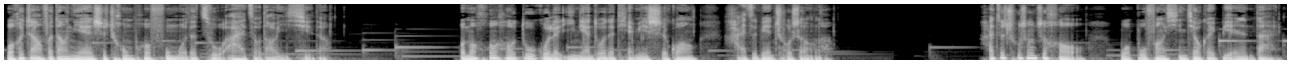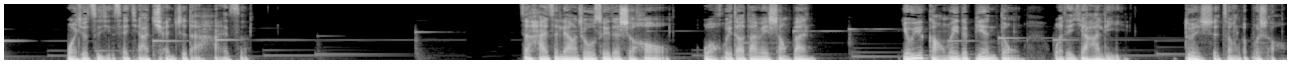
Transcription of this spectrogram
我和丈夫当年是冲破父母的阻碍走到一起的。”我们婚后度过了一年多的甜蜜时光，孩子便出生了。孩子出生之后，我不放心交给别人带，我就自己在家全职带孩子。在孩子两周岁的时候，我回到单位上班，由于岗位的变动，我的压力顿时增了不少。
